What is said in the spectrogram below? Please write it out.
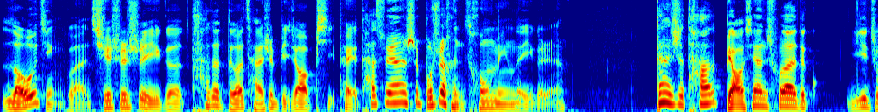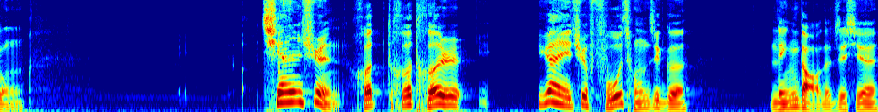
娄警官，其实是一个他的德才是比较匹配。他虽然是不是很聪明的一个人，但是他表现出来的一种谦逊和和和人愿意去服从这个领导的这些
